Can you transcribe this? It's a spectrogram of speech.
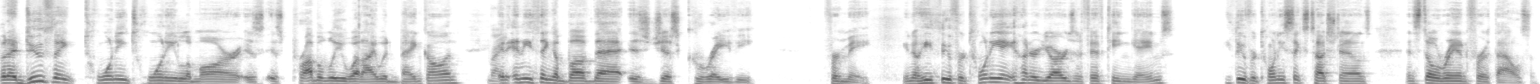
But I do think 2020 Lamar is is probably what I would bank on. Right. And anything above that is just gravy for me. You know, he threw for 2800 yards in 15 games. He threw for 26 touchdowns and still ran for a thousand.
